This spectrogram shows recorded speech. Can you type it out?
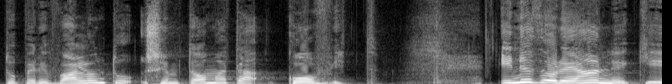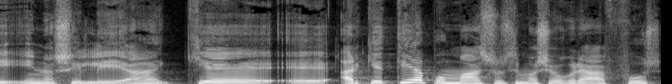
το περιβάλλον του συμπτώματα COVID. Είναι δωρεάν εκεί η νοσηλεία και ε, αρκετοί από εμάς τους δημοσιογράφους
